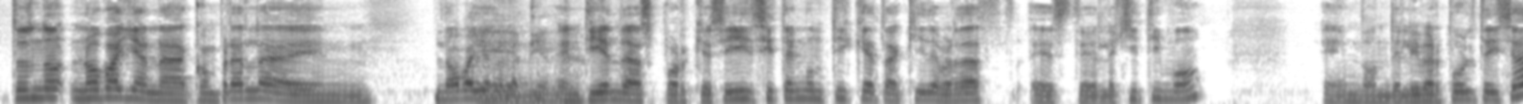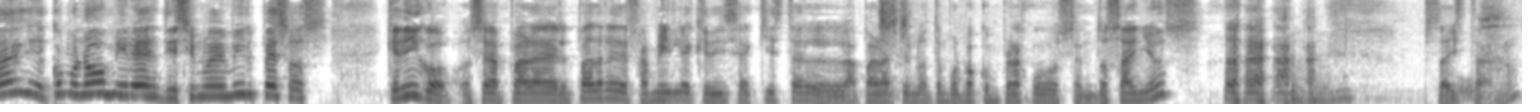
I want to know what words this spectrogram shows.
Entonces no, no vayan a comprarla en, No vayan a la en- tienda. en tiendas, porque sí, sí tengo un ticket aquí de verdad, este, legítimo. en donde Liverpool te dice, ay, ¿cómo no? Mire, 19 mil pesos. ¿Qué digo? O sea, para el padre de familia que dice, aquí está el aparato y no te vuelvo a comprar juegos en dos años, pues ahí está, ¿no?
